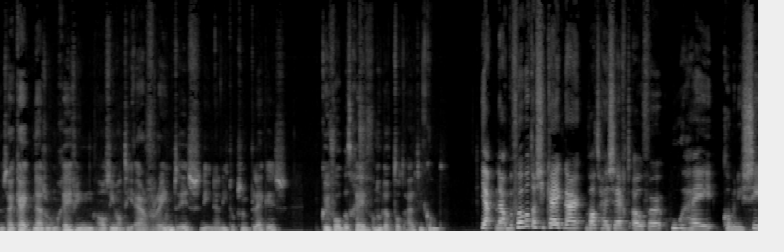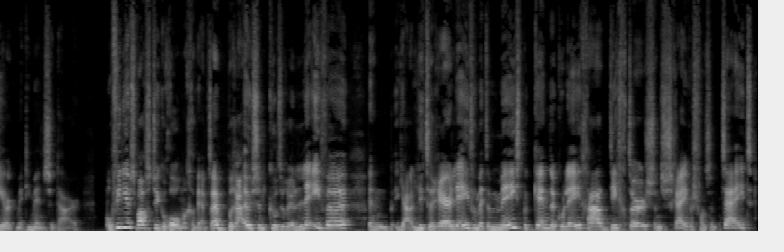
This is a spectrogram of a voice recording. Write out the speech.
Dus hij kijkt naar zijn omgeving als iemand die er vreemd is, die nou niet op zijn plek is. Kun je een voorbeeld geven van hoe dat tot uiting komt? Ja, nou bijvoorbeeld als je kijkt naar wat hij zegt over hoe hij communiceert met die mensen daar. Ovidius was natuurlijk Rome gewend. Hè? Bruisend cultureel leven. Een ja, literair leven met de meest bekende collega, dichters en schrijvers van zijn tijd.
